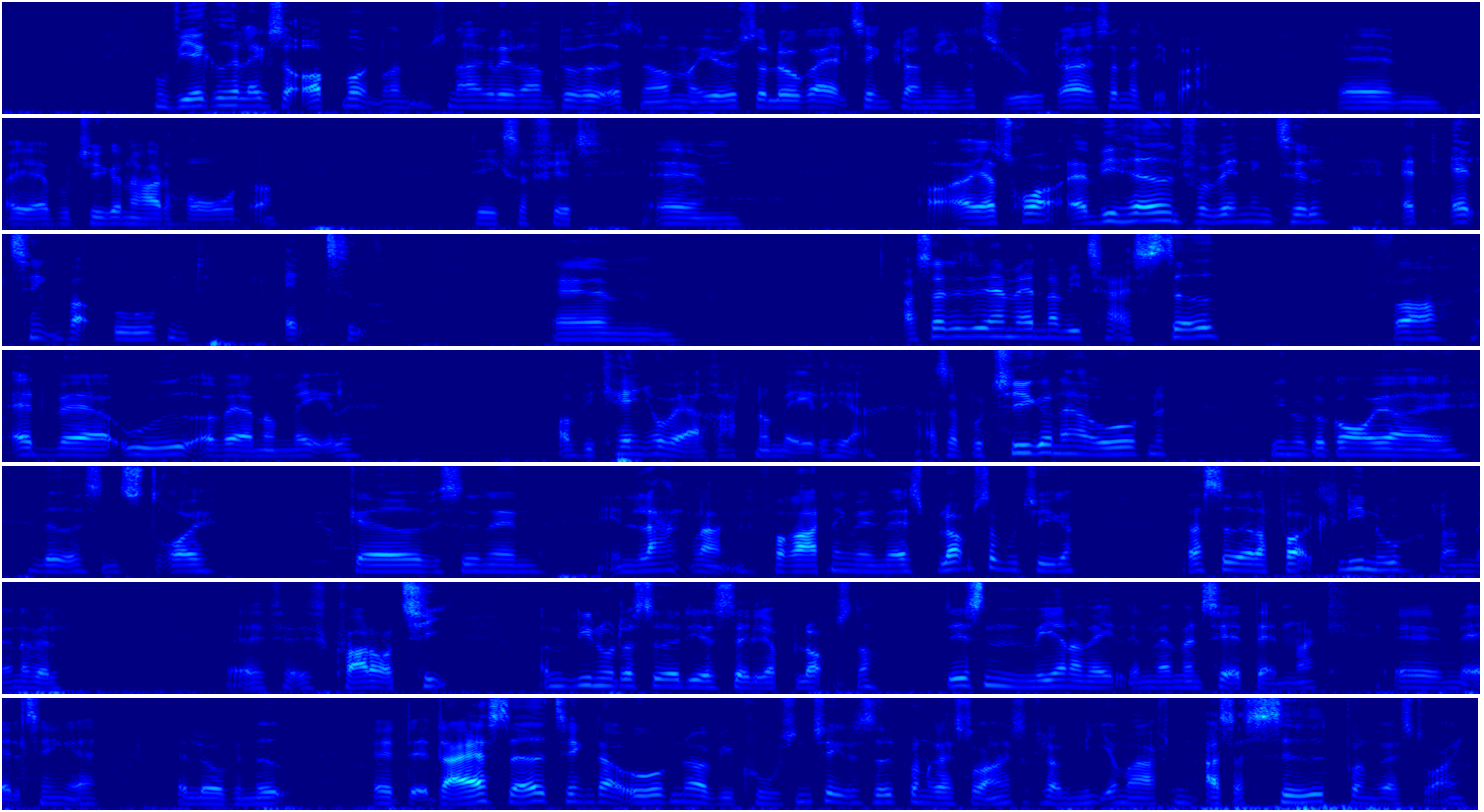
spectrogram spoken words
hun virkede heller ikke så opmuntrende. Hun snakkede lidt om, du ved, at når i øvrigt så lukker alting kl. 21. Der, sådan er det bare. Øhm, og ja, butikkerne har det hårdt, og det er ikke så fedt. Øhm, og jeg tror, at vi havde en forventning til, at alting var åbent altid. Øhm, og så er det det der med, at når vi tager afsted for at være ude og være normale, og vi kan jo være ret normale her. Altså butikkerne har åbne. Lige nu der går jeg øh, ned ad sådan en strøgade ved siden af en, en lang, lang forretning med en masse blomsterbutikker. Og der sidder der folk lige nu, klokken den er vel øh, kvart over 10, og lige nu der sidder de og sælger blomster. Det er sådan mere normalt, end hvad man ser i Danmark, øh, med alting er, er lukket ned. Øh, der er stadig ting, der er åbne, og vi kunne sådan set have siddet på en restaurant til klokken 9 om aftenen. Altså siddet på en restaurant.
